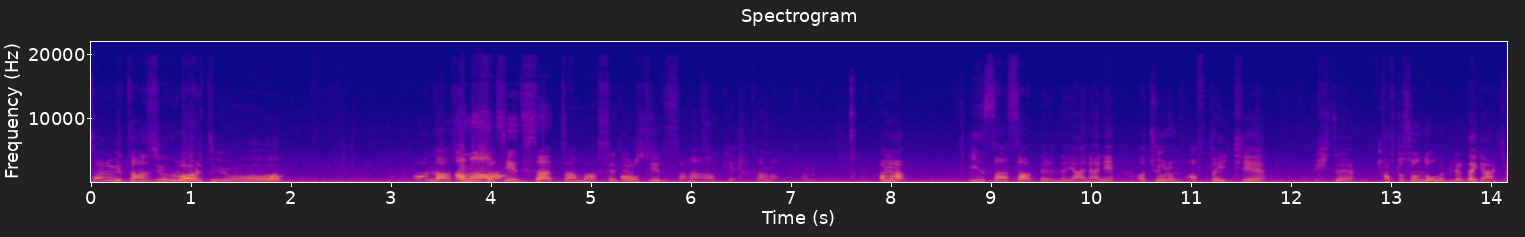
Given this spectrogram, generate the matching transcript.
Sonra bir tansiyonum artıyor. Ondan sonra Ama da- 6-7 saatten bahsediyoruz. 6-7 saat. Ha okey tamam. Ama insan saatlerinde yani hani atıyorum hafta içi işte hafta sonu da olabilir de gerçi.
